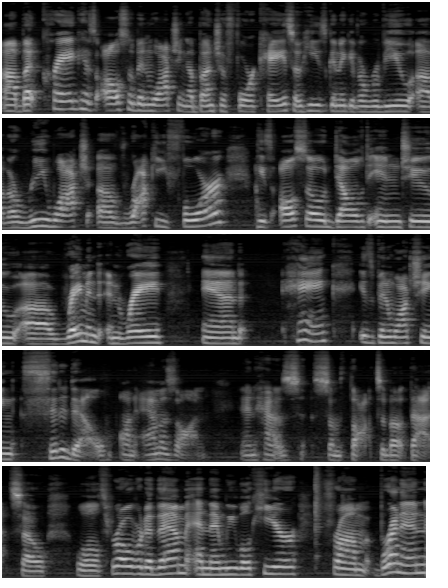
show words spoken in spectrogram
Uh, but Craig has also been watching a bunch of 4K, so he's going to give a review of a rewatch of Rocky 4. He's also delved into uh, Raymond and Ray. And Hank has been watching Citadel on Amazon and has some thoughts about that. So we'll throw over to them, and then we will hear from Brennan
